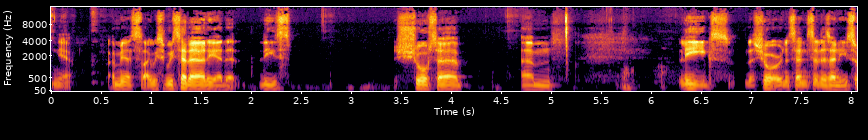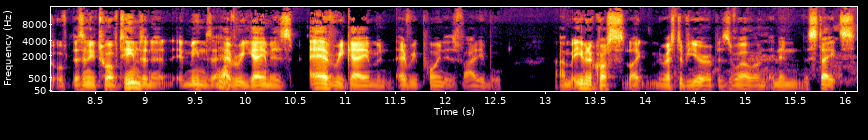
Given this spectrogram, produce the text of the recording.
Yeah, I mean, it's like we said earlier that these shorter um, leagues, the shorter in the sense that there's only sort of there's only twelve teams in it. It means that yeah. every game is every game and every point is valuable, um, even across like the rest of Europe as well and, and in the states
